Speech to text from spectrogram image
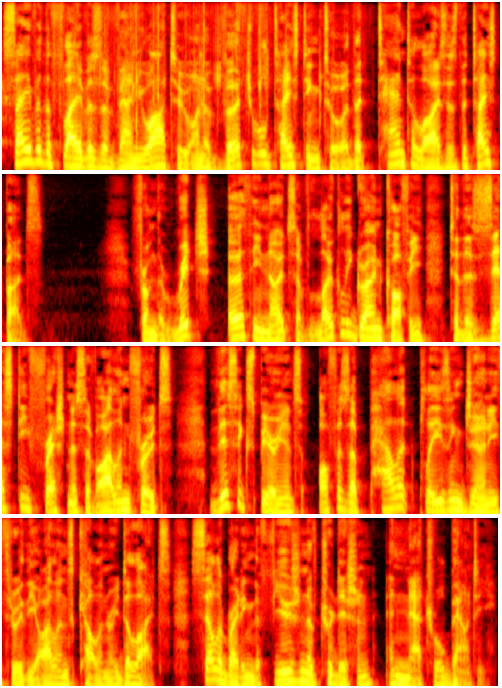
Savour the flavours of Vanuatu on a virtual tasting tour that tantalises the taste buds. From the rich, earthy notes of locally grown coffee to the zesty freshness of island fruits, this experience offers a palate-pleasing journey through the island's culinary delights, celebrating the fusion of tradition and natural bounty.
